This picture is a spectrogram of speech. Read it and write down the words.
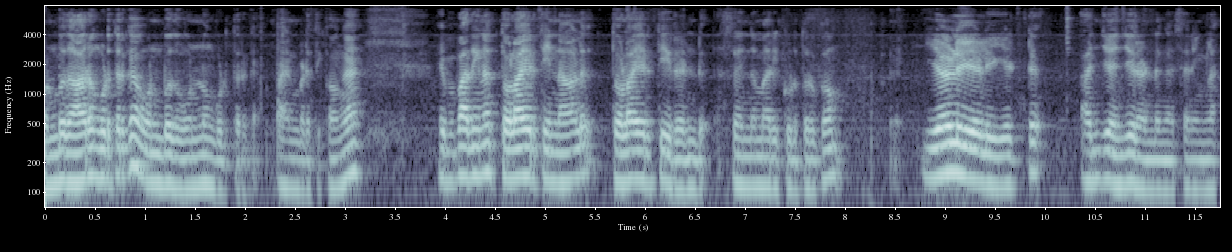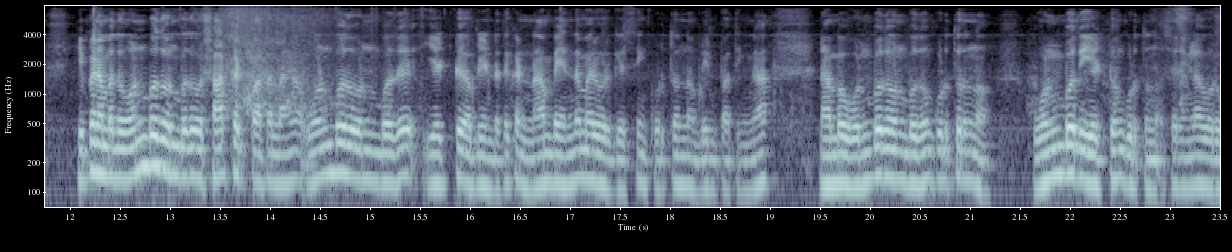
ஒன்பது ஆறும் கொடுத்துருக்கேன் ஒன்பது ஒன்றும் கொடுத்துருக்கேன். பயன்படுத்திக்கோங்க. இப்போ பார்த்தீங்கன்னா தொள்ளாயிரத்தி நாலு தொள்ளாயிரத்தி ரெண்டு. ஸோ இந்த மாதிரி கொடுத்துருக்கோம். ஏழு ஏழு எட்டு அஞ்சு அஞ்சு ரெண்டுங்க சரிங்களா? இப்போ நம்ம இந்த ஒன்பது ஒன்பது ஒரு ஷார்ட்கட் பார்த்துடலாங்க. ஒன்பது ஒன்பது எட்டு அப்படின்றதுக்கு நம்ம எந்த மாதிரி ஒரு கெஸ்ஸிங் கொடுத்துருந்தோம் அப்படின்னு பார்த்தீங்கன்னா நம்ம ஒன்பது ஒன்பதும் கொடுத்துருந்தோம். ஒன்பது எட்டும் கொடுத்துருந்தோம். சரிங்களா? ஒரு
